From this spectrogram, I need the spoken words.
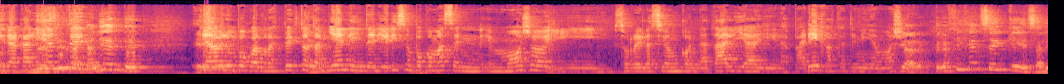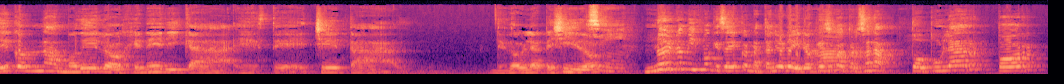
Sidra de Caliente. Caliente, Que eh, hable un poco al respecto eh, también, e interioriza un poco más en, en Moyo y su relación con Natalia y las parejas que ha tenido Moyo. Claro, pero fíjense que salir con una modelo genérica, este, cheta, de doble apellido, Sí. no es lo mismo que salir con Natalia Oreiro, que es una persona popular por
